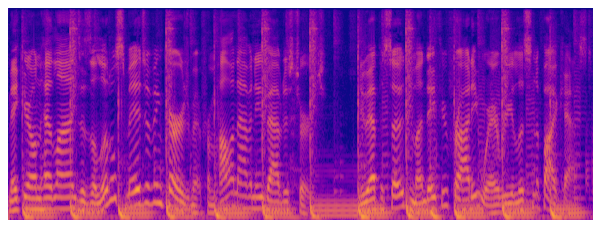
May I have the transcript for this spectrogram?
Make Your Own Headlines is a little smidge of encouragement from Holland Avenue Baptist Church. New episodes Monday through Friday wherever you listen to podcasts.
